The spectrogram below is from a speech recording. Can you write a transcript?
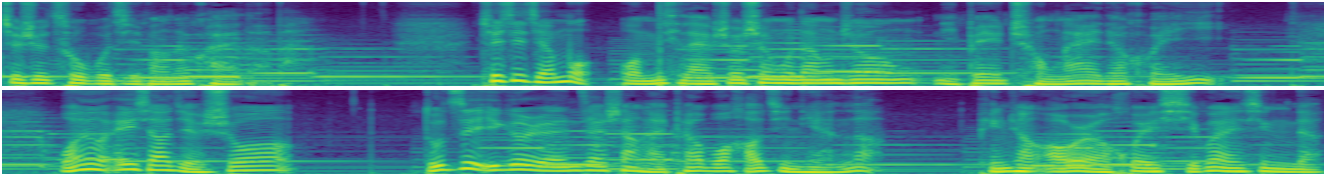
就是猝不及防的快乐吧。这期节目我们一起来说生活当中你被宠爱的回忆。网友 A 小姐说。独自一个人在上海漂泊好几年了，平常偶尔会习惯性的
